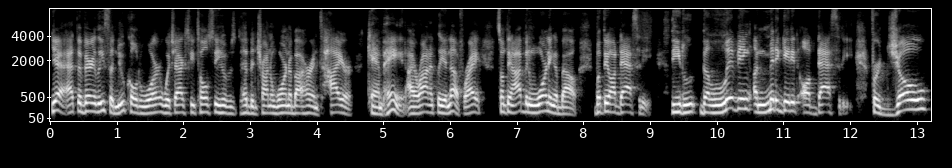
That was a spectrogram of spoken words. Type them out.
Yeah, at the very least, a new Cold War, which actually Tulsi was, had been trying to warn about her entire campaign. Ironically enough, right? Something I've been warning about. But the audacity, the the living, unmitigated audacity for Joe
